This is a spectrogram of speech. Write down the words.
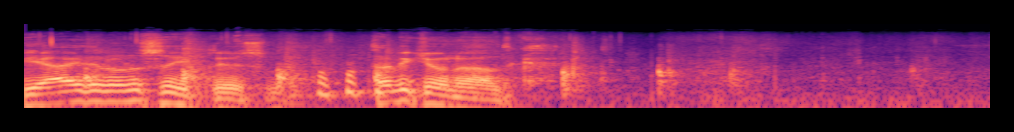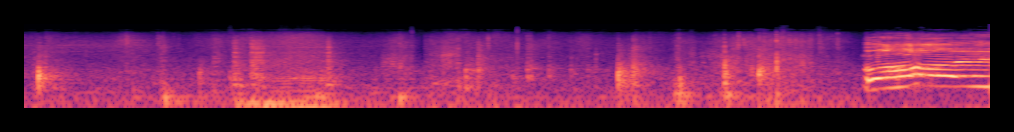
Bir aydır onu sayıklıyorsun. Tabii ki onu aldık. Ay!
